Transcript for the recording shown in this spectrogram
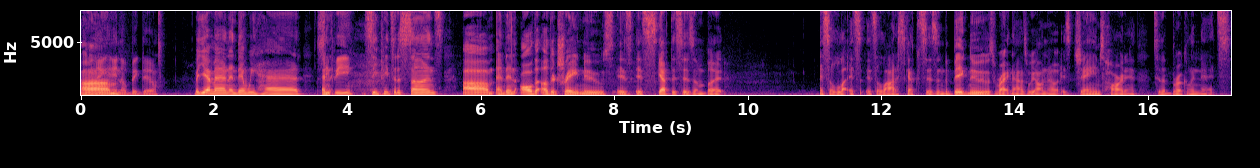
Um, ain't, ain't no big deal. But yeah, man, and then we had CP, CP to the Suns. Um, and then all the other trade news is is skepticism, but it's a lot. It's it's a lot of skepticism. The big news right now, as we all know, is James Harden to the Brooklyn Nets.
